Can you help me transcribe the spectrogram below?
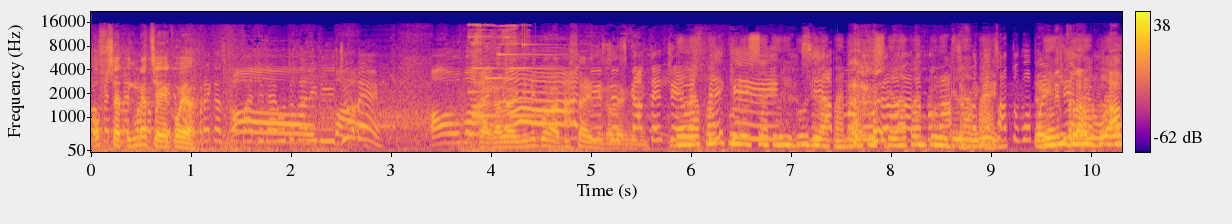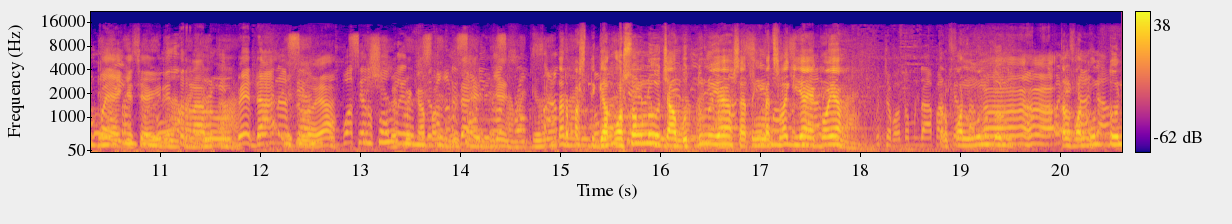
off setting match ya, Eko ya? Mereka dari. Oh my Nah, kalau yang ini gua nggak bisa God, ini this kalau yang ini. Captain Cewek speaking. Siap 81.888. satu Yang poin ini terlalu Dari apa ya guys ya? Ini 88. terlalu beda gitu loh ya. Untuk bersama mengejar ini, guys. Ntar pas 3-0 lu cabut dulu ya, setting match lagi ya Eko ya. Telepon poin. Telepon menggunakan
